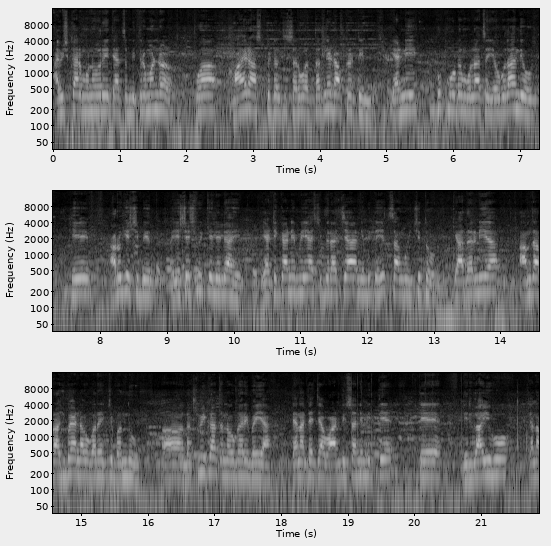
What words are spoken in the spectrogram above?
आविष्कार मनोहरे त्याचं मित्रमंडळ व माहेर हॉस्पिटलची सर्व तज्ज्ञ डॉक्टर टीम यांनी खूप मोठं मोलाचं योगदान देऊन हे आरोग्य शिबिर यशस्वी केलेले आहे. या ठिकाणी मी या शिबिराच्या निमित्त हेच सांगू इच्छितो की आदरणीय आमदार राजूभाई नवघरेचे बंधू लक्ष्मीकांत नवघरे भैया त्यांना त्याच्या वाढदिवसानिमित्त ते दीर्घायू हो त्यांना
